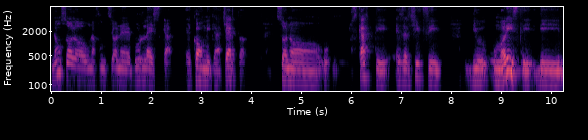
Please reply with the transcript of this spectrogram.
non solo una funzione burlesca e comica, certo, sono scatti, esercizi di umoristi, di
